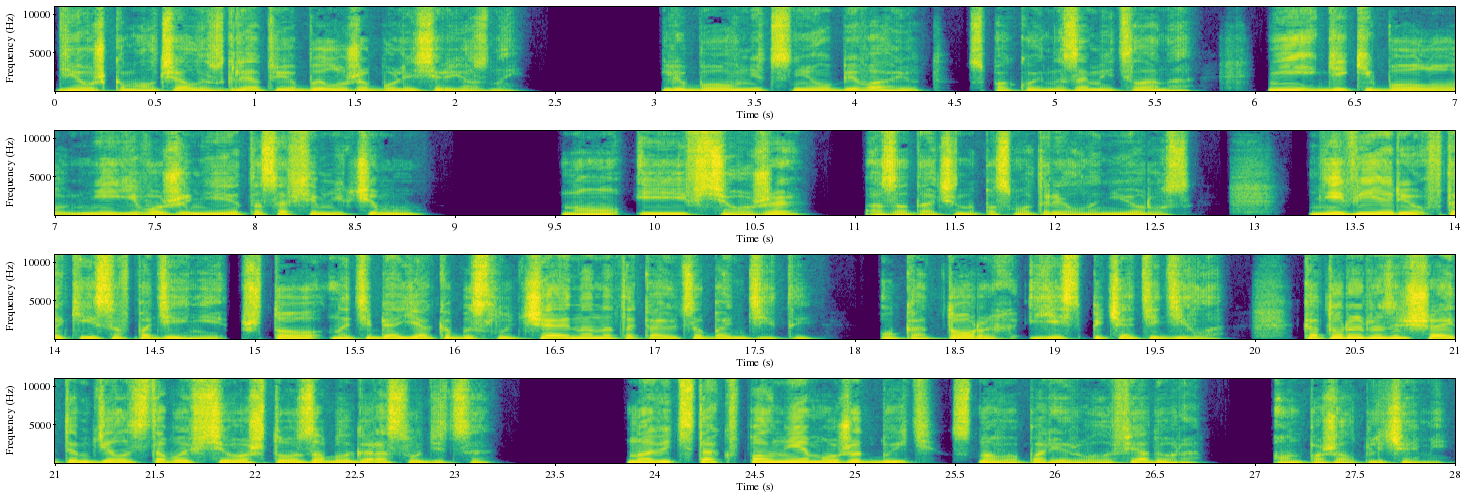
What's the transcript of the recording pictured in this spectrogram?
Девушка молчала, и взгляд ее был уже более серьезный. «Любовниц не убивают», — спокойно заметила она. «Ни Гекиболу, ни его жене это совсем ни к чему». «Ну и все же», — озадаченно посмотрел на нее Рус, «не верю в такие совпадения, что на тебя якобы случайно натыкаются бандиты, у которых есть печать идила, который разрешает им делать с тобой все, что заблагорассудится. «Но ведь так вполне может быть», — снова парировала Феодора. Он пожал плечами.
